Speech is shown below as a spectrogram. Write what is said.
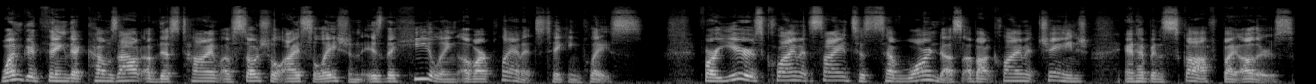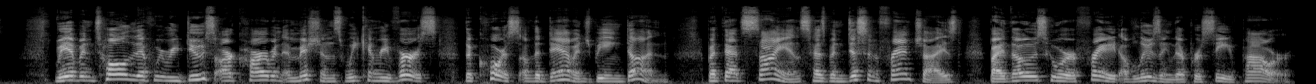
One good thing that comes out of this time of social isolation is the healing of our planet taking place. For years, climate scientists have warned us about climate change and have been scoffed by others. We have been told that if we reduce our carbon emissions, we can reverse the course of the damage being done, but that science has been disenfranchised by those who are afraid of losing their perceived power.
